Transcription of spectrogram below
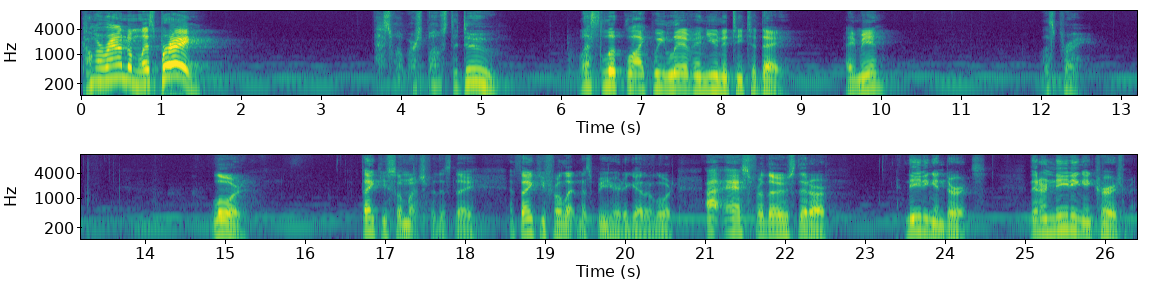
come around them. Let's pray. We're supposed to do. Let's look like we live in unity today. Amen. Let's pray. Lord, thank you so much for this day. And thank you for letting us be here together, Lord. I ask for those that are needing endurance, that are needing encouragement,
